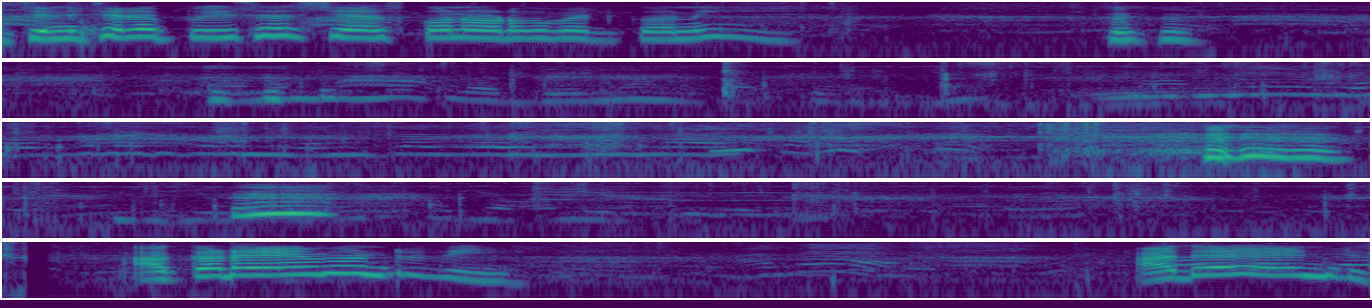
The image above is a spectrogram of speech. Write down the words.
చిన్న చిన్న పీసెస్ చేసుకొని ఉడకబెట్టుకొని. అక్కడ ఏముంటుంది? అదే ఏంటి?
